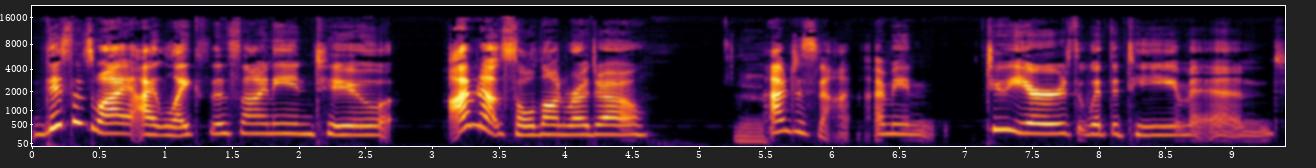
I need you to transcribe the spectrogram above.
this is why I like the signing too. I'm not sold on Rojo. Yeah, I'm just not. I mean, two years with the team and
